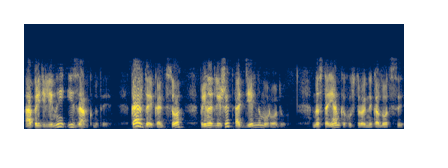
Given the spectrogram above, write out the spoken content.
определены и замкнуты. Каждое кольцо принадлежит отдельному роду. На стоянках устроены колодцы,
